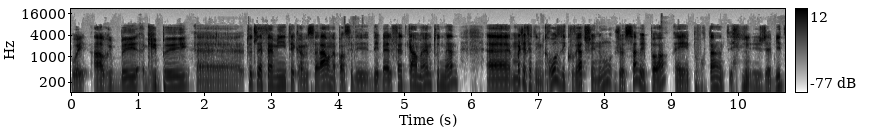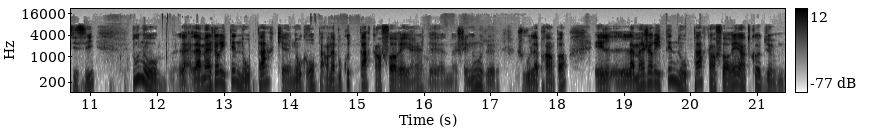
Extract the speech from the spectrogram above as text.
oui, enrubées, grippées. Euh, toute la famille était comme ça. On a passé des, des belles fêtes quand même, tout de même. Euh, moi, j'ai fait une grosse découverte chez nous. Je savais pas, et pourtant, j'habite ici. Tous nos, la, majorité de nos parcs, nos gros parcs, on a beaucoup de parcs en forêt hein, de, chez nous. Je, je vous l'apprends pas. Et la majorité de nos parcs en forêt, en tout cas du,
